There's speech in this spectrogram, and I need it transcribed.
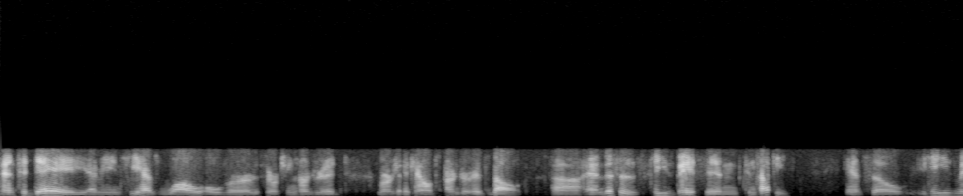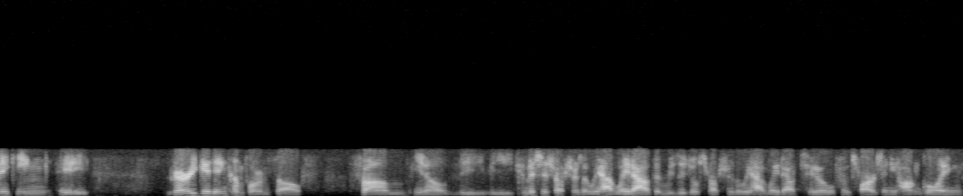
and today, I mean, he has well over 1,300 merchant accounts under his belt. Uh, and this is he's based in Kentucky, and so he's making a very good income for himself from you know the the commission structures that we have laid out, the residual structure that we have laid out too, as far as any ongoing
